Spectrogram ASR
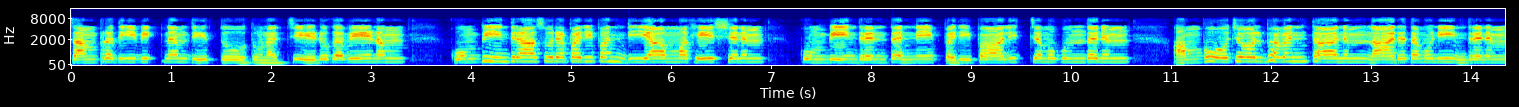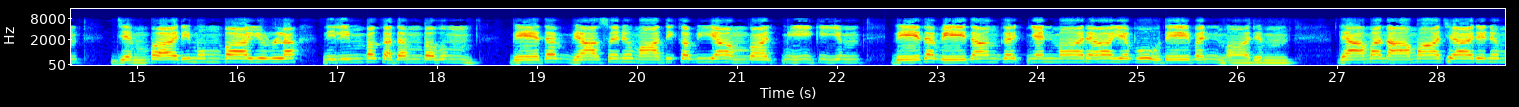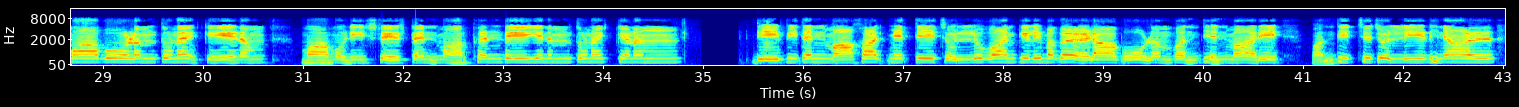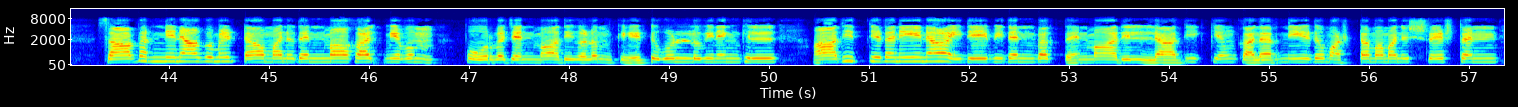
സംപ്രതി വിഘ്നം തീർത്തു തുണച്ചിടുക വേണം. കുംഭീന്ദ്രാസുര പരിപന്തിയാം മഹേശനും കുംഭീന്ദ്രൻ തന്നെ പരിപാലിച്ച മുകുന്ദനും. അംബോജോത്ഭവൻ താനും നാരദമുനീന്ദ്രനും ജമ്പാരി മുമ്പായുള്ള നിലിംബ കദംബവും വേദവ്യാസനുമാദികവിയാം വാൽമീകിയും വേദവേദാംഗജ്ഞന്മാരായ ഭൂദേവന്മാരും രാമനാമാചാര്യനുമാവോളം തുണയ്ക്കേണം മാമുനി ശ്രേഷ്ഠൻ മാർക്കണ്ഡേയനും തുണയ്ക്കണം. ദേവിതൻ മാഹാത്മ്യത്തെ ചൊല്ലുവാൻ കിളിമകളാവോളം വന്ധ്യന്മാരെ വന്ദിച്ചു ചൊല്ലിയിടിനാൾ സാവർണ്യനാകുമെട്ടാം മനുതന്മാഹാത്മ്യവും പൂർവജന്മാദികളും കേട്ടുകൊള്ളുവിനെങ്കിൽ ആദിത്യതനേനായി ദേവിതൻ ഭക്തന്മാരിൽ ആദിക്യം കലർന്നീടും അഷ്ടമമനുശ്രേഷ്ഠൻ.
